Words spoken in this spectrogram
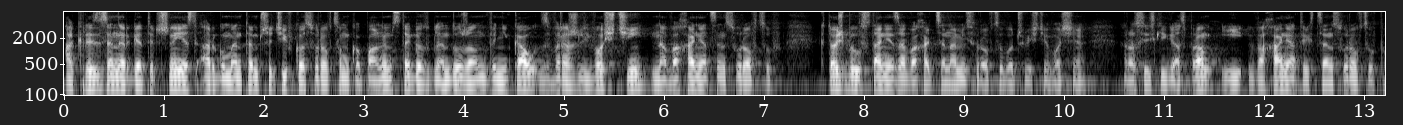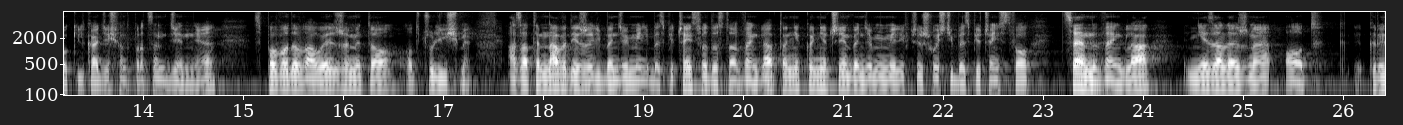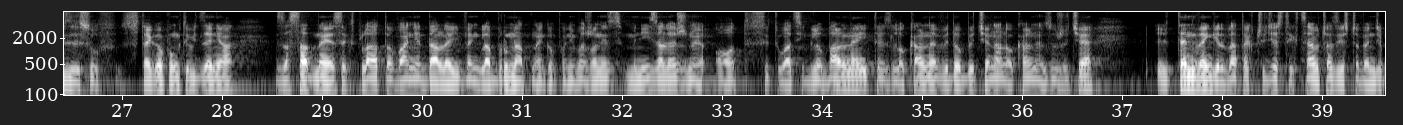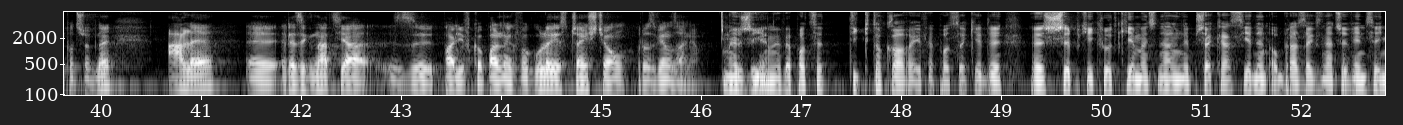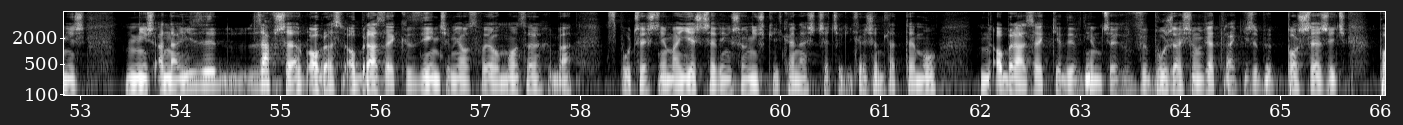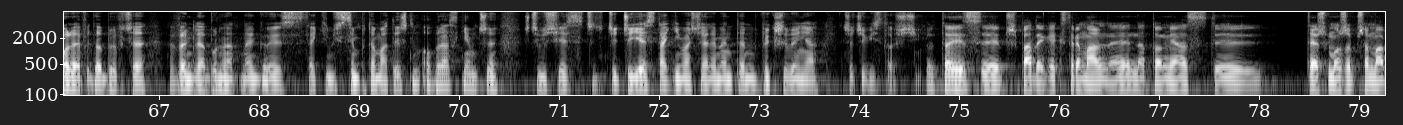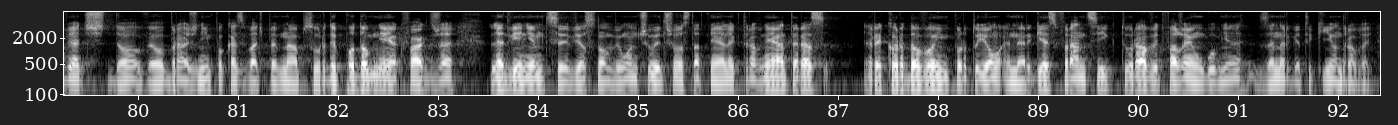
a kryzys energetyczny jest argumentem przeciwko surowcom kopalnym z tego względu, że on wynikał z wrażliwości na wahania cen surowców. Ktoś był w stanie zawahać cenami surowców, oczywiście właśnie rosyjski Gazprom i wahania tych cen surowców po kilkadziesiąt procent dziennie spowodowały, że my to odczuliśmy. A zatem nawet jeżeli będziemy mieli bezpieczeństwo dostaw węgla, to niekoniecznie będziemy mieli w przyszłości bezpieczeństwo cen węgla niezależne od kryzysów. Z tego punktu widzenia zasadne jest eksploatowanie dalej węgla brunatnego, ponieważ on jest mniej zależny od sytuacji globalnej, to jest lokalne wydobycie na lokalne zużycie. Ten węgiel w latach 30. cały czas jeszcze będzie potrzebny, ale e, rezygnacja z paliw kopalnych w ogóle jest częścią rozwiązania. Żyjemy w epoce TikTokowej, w epoce, kiedy e, szybki, krótki, emocjonalny przekaz, jeden obrazek znaczy więcej niż, niż analizy. Zawsze obraz, obrazek, zdjęcie miał swoją moc, ale chyba współcześnie ma jeszcze większą niż kilkanaście czy kilkadziesiąt lat temu. Obrazek, kiedy w Niemczech wyburza się wiatraki, żeby poszerzyć pole wydobywcze węgla brunatnego, jest jakimś symptomatycznym obrazkiem, czy rzeczywiście jest, czy, czy jest takim właśnie elementem wykrzywienia rzeczywistości? To jest y, przypadek ekstremalny, natomiast natomiast y, też może przemawiać do wyobraźni, pokazywać pewne absurdy. Podobnie jak fakt, że ledwie Niemcy wiosną wyłączyły trzy ostatnie elektrownie, a teraz rekordowo importują energię z Francji, która wytwarza ją głównie z energetyki jądrowej.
